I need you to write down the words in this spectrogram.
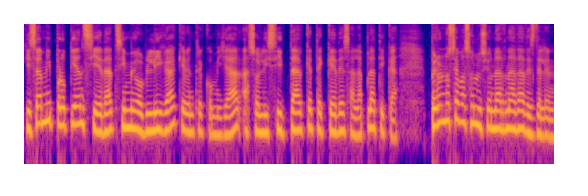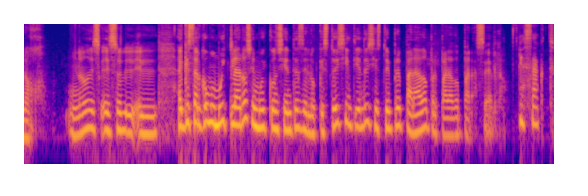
Quizá mi propia ansiedad sí me obliga, quiero entrecomillar, a solicitar que te quedes a la plática, pero no se va a solucionar nada desde el enojo. ¿no? Es, el, hay que estar como muy claros y muy conscientes de lo que estoy sintiendo y si estoy preparado o preparado para hacerlo. Exacto,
